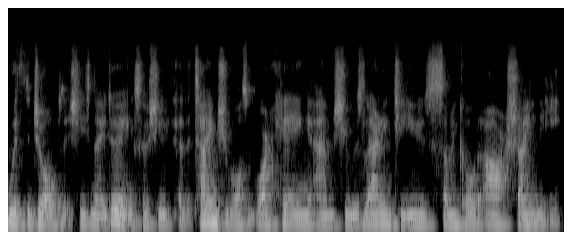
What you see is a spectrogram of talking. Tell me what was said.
with the job that she's now doing. So she, at the time, she wasn't working. Um, she was learning to use something called R Shiny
